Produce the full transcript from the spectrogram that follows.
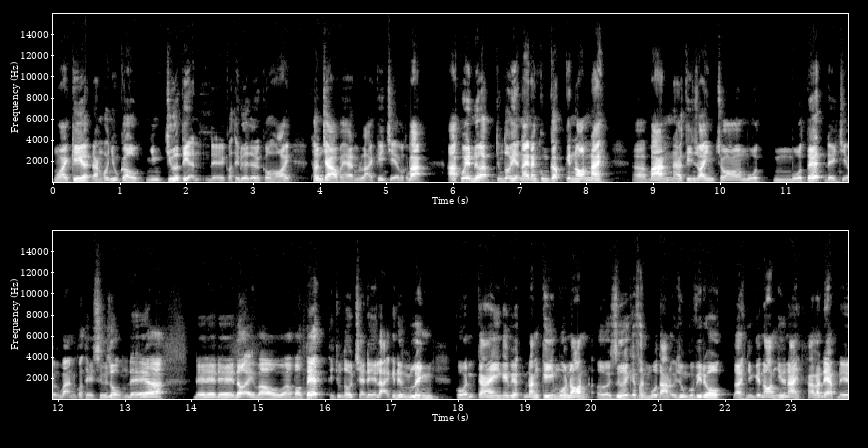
ngoài kia đang có nhu cầu nhưng chưa tiện để có thể đưa ra được câu hỏi. Thân chào và hẹn gặp lại các anh chị và các bạn. À quên nữa chúng tôi hiện nay đang cung cấp cái nón này à, bán à, kinh doanh cho mùa mùa Tết để anh chị và các bạn có thể sử dụng để à, để để để đợi vào vào Tết. Thì chúng tôi sẽ để lại cái đường link của cái cái việc đăng ký mua nón ở dưới cái phần mô tả nội dung của video. Đây những cái nón như thế này khá là đẹp để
